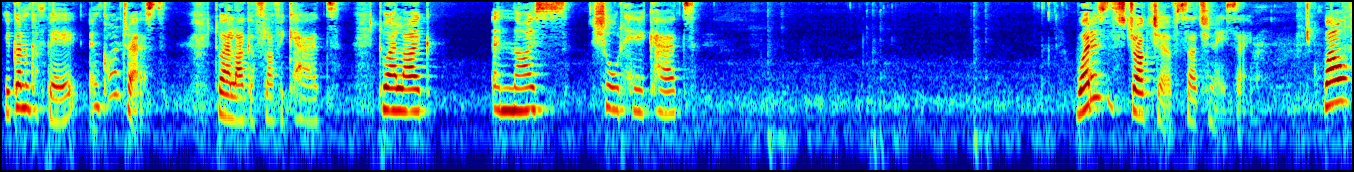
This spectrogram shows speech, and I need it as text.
You're going to compare and contrast. Do I like a fluffy cat? Do I like a nice short hair cat? What is the structure of such an essay? Well,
